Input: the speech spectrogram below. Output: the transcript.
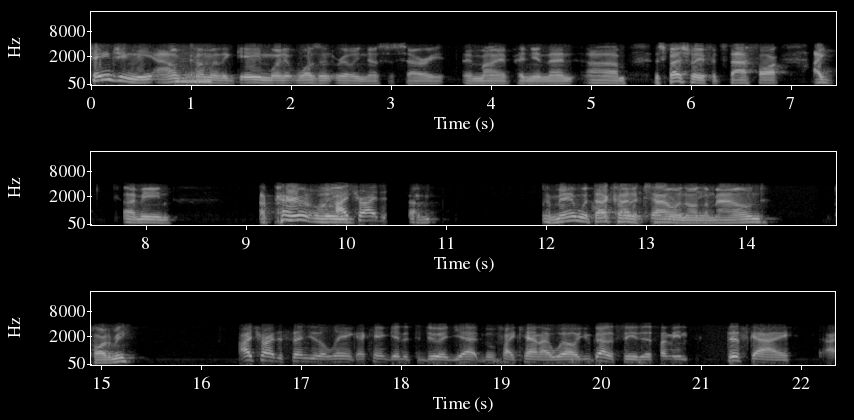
changing the outcome of the game when it wasn't really necessary, in my opinion. Then, um, especially if it's that far, I, I mean, apparently, I tried to. Um, a man with that kind of talent on the mound. Pardon me. I tried to send you the link. I can't get it to do it yet, but if I can, I will. You've got to see this. I mean, this guy, I,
